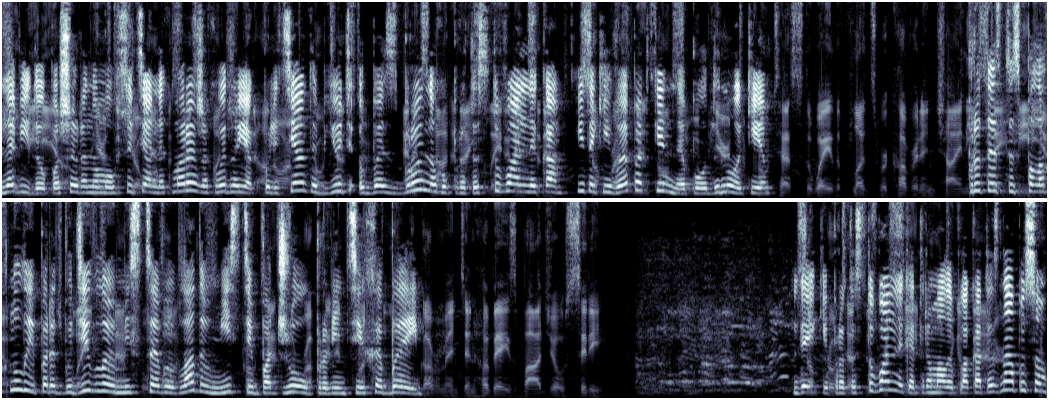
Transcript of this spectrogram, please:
На відео, поширеному в соціальних мережах, видно, як поліціянти б'ють беззбройного протестувальника, і такі випадки не поодинокі. Протести спалахнули і перед будівлею місцевої влади в місті Баджоу, провінції Хебей. Деякі протестувальники тримали плакати з написом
